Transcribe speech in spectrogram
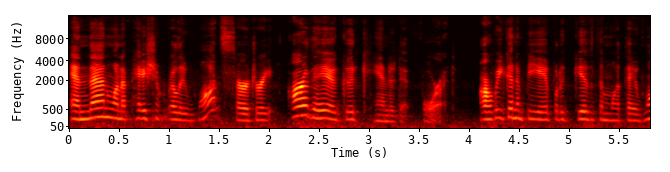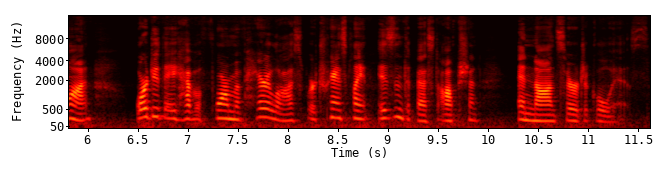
And then when a patient really wants surgery, are they a good candidate for it? Are we going to be able to give them what they want? Or do they have a form of hair loss where transplant isn't the best option and non surgical is?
